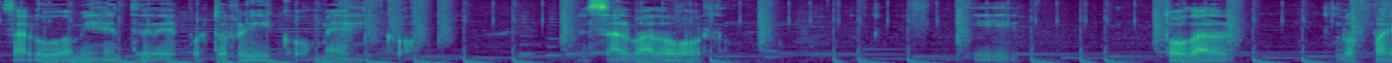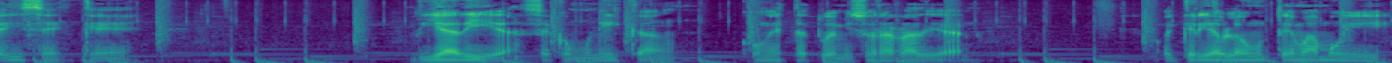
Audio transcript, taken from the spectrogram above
Saludo a mi gente de Puerto Rico, México, El Salvador y todos los países que día a día se comunican con esta tu emisora radial. Hoy quería hablar de un tema muy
